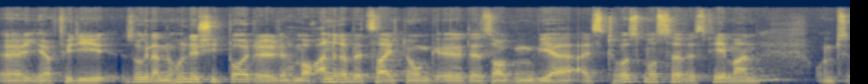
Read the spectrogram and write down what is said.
Ja, für die sogenannten Hundeschiedbeutel, haben wir auch andere Bezeichnungen, da sorgen wir als Tourismusservice Fehmarn mhm. und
